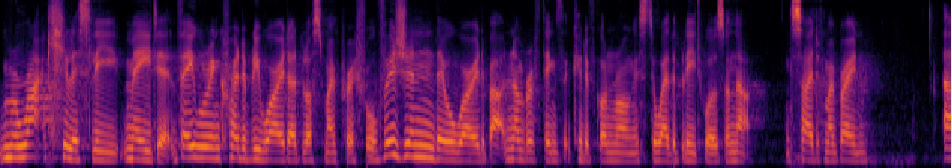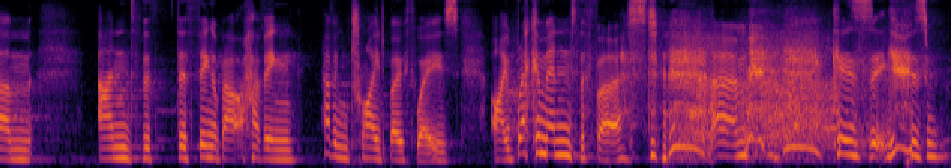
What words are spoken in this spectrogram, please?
miraculously made it. They were incredibly worried I'd lost my peripheral vision. They were worried about a number of things that could have gone wrong as to where the bleed was on that side of my brain. Um, and the, the thing about having having tried both ways, I recommend the first. Because um,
